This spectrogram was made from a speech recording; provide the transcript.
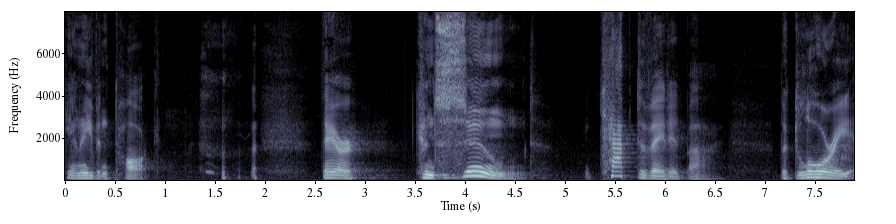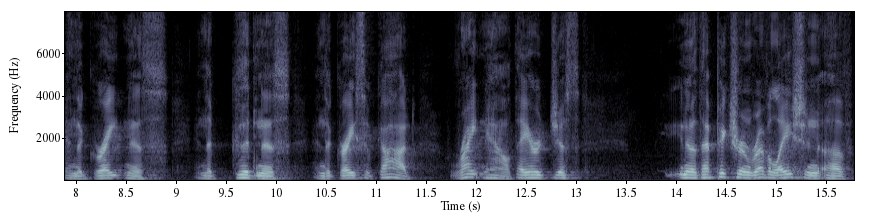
can't even talk. they are consumed, captivated by the glory and the greatness and the goodness and the grace of God right now. They are just, you know, that picture in Revelation of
